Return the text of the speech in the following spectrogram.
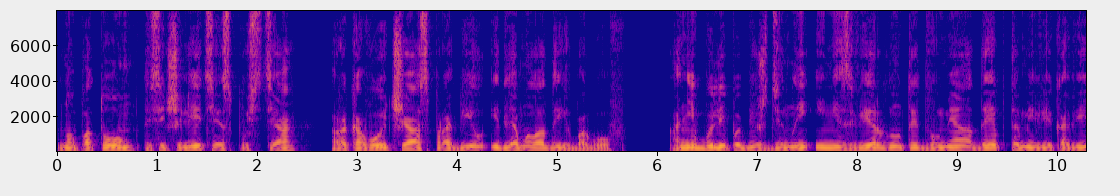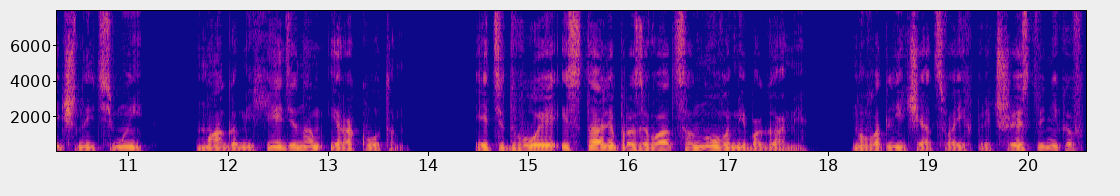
Но потом, тысячелетия спустя, роковой час пробил и для молодых богов. Они были побеждены и низвергнуты двумя адептами вековечной тьмы, магами Хедином и Ракотом. Эти двое и стали прозываться новыми богами, но в отличие от своих предшественников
